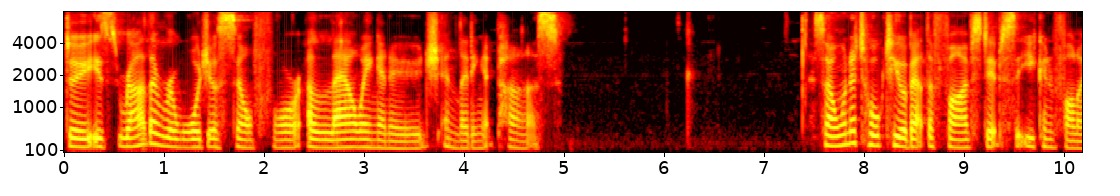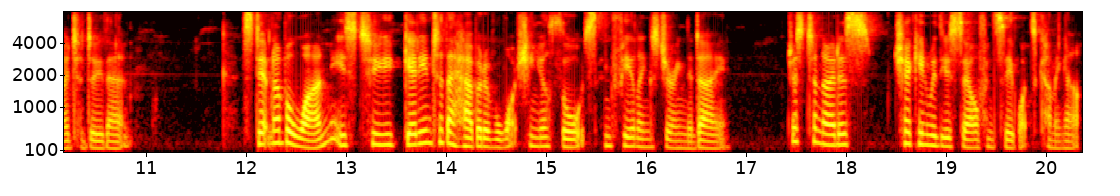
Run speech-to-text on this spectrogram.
do is rather reward yourself for allowing an urge and letting it pass. So, I want to talk to you about the five steps that you can follow to do that. Step number one is to get into the habit of watching your thoughts and feelings during the day. Just to notice, check in with yourself and see what's coming up.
